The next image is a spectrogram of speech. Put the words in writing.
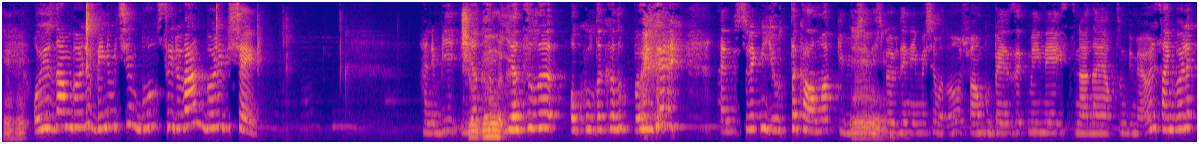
Hı hı. O yüzden böyle benim için bu serüven böyle bir şey. Hani bir yatı- Çılgınlık. yatılı okulda kalıp böyle hani sürekli yurtta kalmak gibi bir şey. Hmm. Hiç böyle bir deneyim yaşamadım ama şu an bu benzetmeyi neye istinaden yaptım bilmiyorum. Hani sanki böyle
